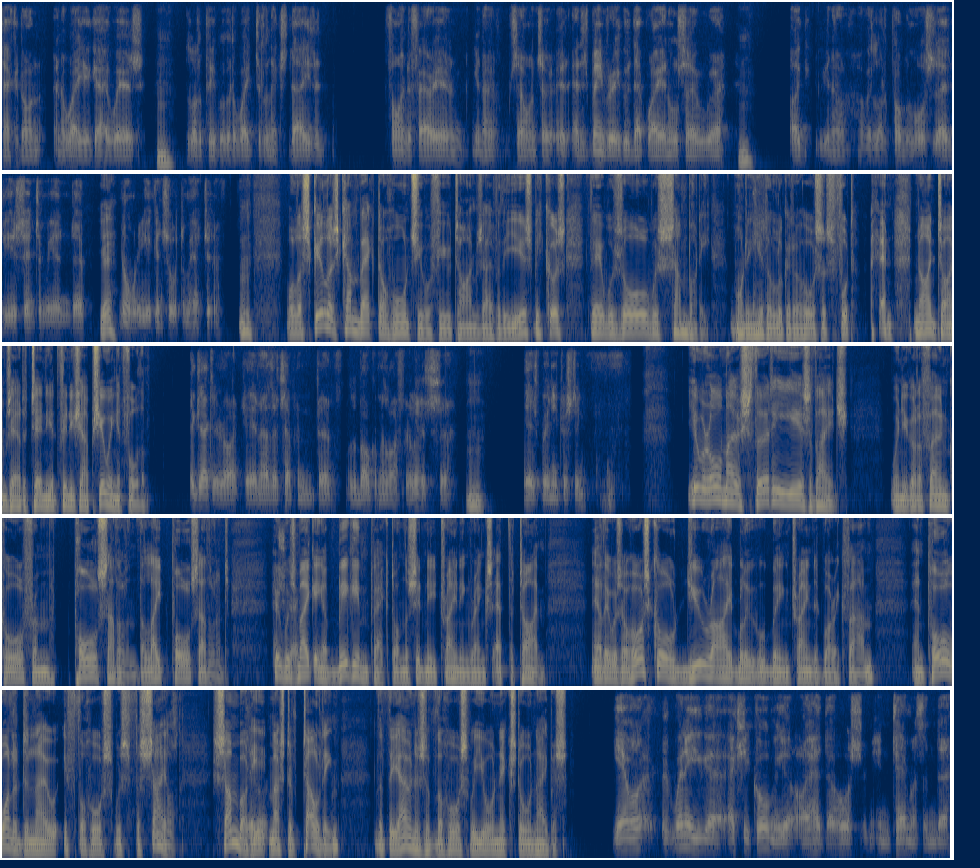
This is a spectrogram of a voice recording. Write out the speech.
tack it on, and away you go. Whereas mm. a lot of people got to wait till the next day to find a farrier, and you know, so on. So it, it has been very good that way, and also. Uh, mm. I, you know, I've had a lot of problem horses over the years sent to me, and uh, yeah, normally you can sort them out, you know. Mm. Well, the skill has come back to haunt you a few times over the years because there was always somebody wanting you to look at a horse's foot and nine times out of ten you'd finish up shoeing it for them. Exactly right. Yeah, no, that's happened uh, with the bulk of my life. Really, it's uh, mm. yeah, it's been interesting. You were almost thirty years of age when you got a phone call from Paul Sutherland, the late Paul Sutherland, who that's was correct. making a big impact on the Sydney training ranks at the time. Now, there was a horse called Durai Blue being trained at Warwick Farm, and Paul wanted to know if the horse was for sale. Somebody yeah. must have told him that the owners of the horse were your next door neighbours. Yeah, well, when he uh, actually called me, I had the horse in, in Tamworth, and uh,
